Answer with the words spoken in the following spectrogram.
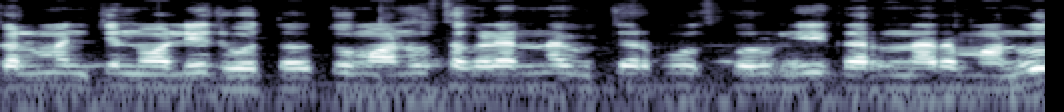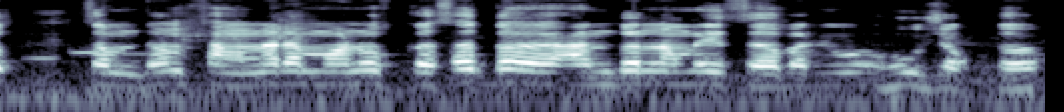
कलमांचे नॉलेज होतं. तो माणूस सगळ्यांना विचारपूस करून हे करणारा माणूस समजावून सांगणारा माणूस कसा आंदोलनामध्ये सहभागी होऊ शकतो?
